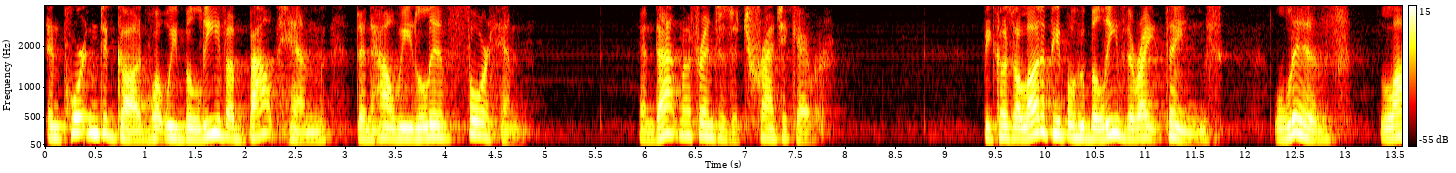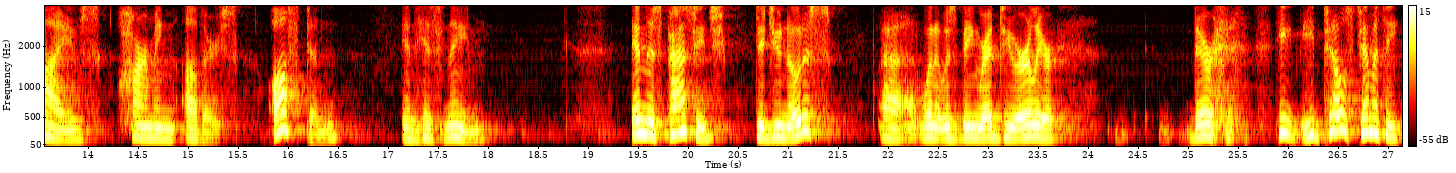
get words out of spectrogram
important to God what we believe about Him than how we live for Him. And that, my friends, is a tragic error. Because a lot of people who believe the right things live lives harming others, often in his name. In this passage, did you notice uh, when it was being read to you earlier? There, he, he tells Timothy,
